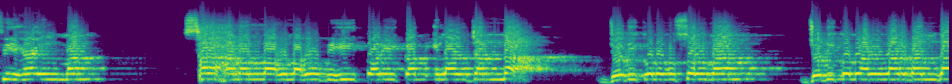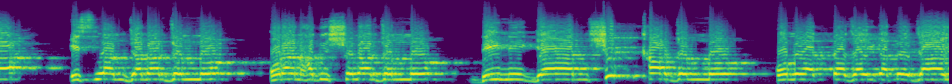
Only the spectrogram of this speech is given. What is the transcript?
ফিহা ইলমান যদি কোন মুসলমান, যদি কোন আল্লাহর বান্দা ইসলাম জানার জন্য, কোরআন, হাদিস শোনার জন্য, দিনী জ্ঞান, শিক্ষার জন্য কোন একটা জায়গাতে যাই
